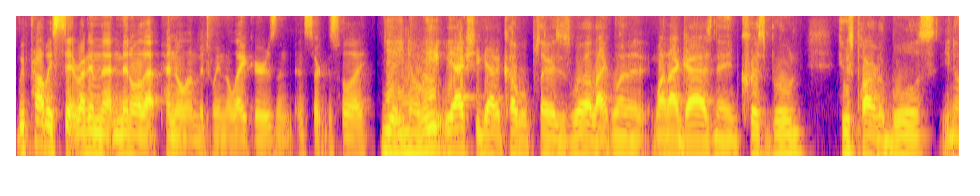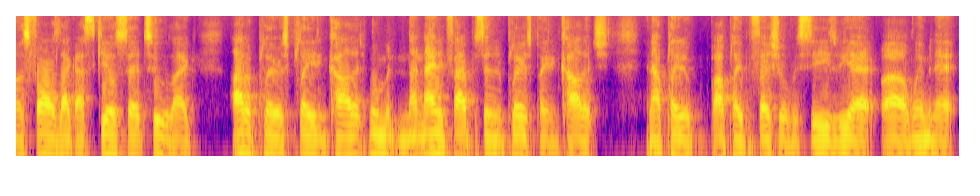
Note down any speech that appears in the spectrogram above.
we probably sit right in that middle of that pendulum between the Lakers and, and Cirque du Soleil. Yeah, you know, we, we actually got a couple players as well. Like one of one of our guys named Chris Bruden. He was part of the Bulls. You know, as far as like our skill set too, like a lot of players played in college. Ninety-five percent of the players played in college, and I played. I played professional overseas. We had uh, women that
